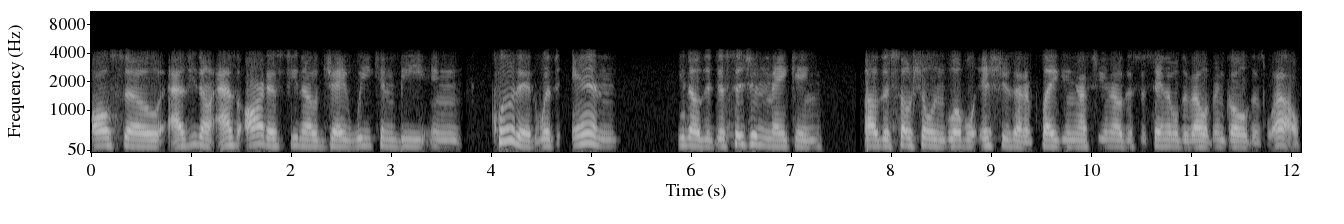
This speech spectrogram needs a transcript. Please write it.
also, as you know, as artists, you know, Jay, we can be included within, you know, the decision making of the social and global issues that are plaguing us, you know, the sustainable development goals as well.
